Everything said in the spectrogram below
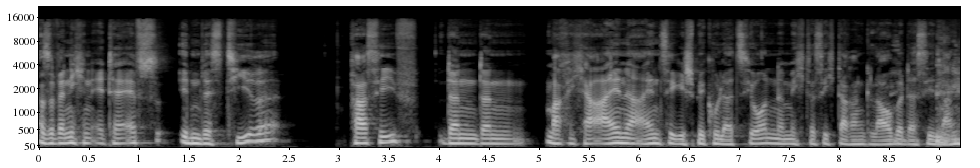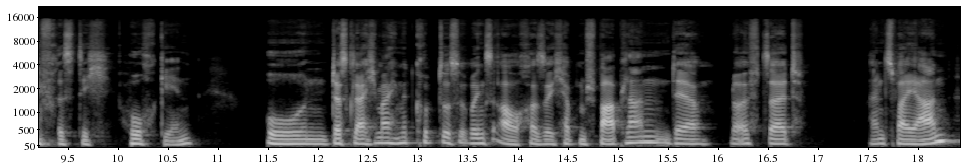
Also wenn ich in ETFs investiere, passiv, dann, dann mache ich ja eine einzige Spekulation, nämlich, dass ich daran glaube, dass sie langfristig hochgehen. Und das gleiche mache ich mit Kryptos übrigens auch. Also ich habe einen Sparplan, der läuft seit ein, zwei Jahren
